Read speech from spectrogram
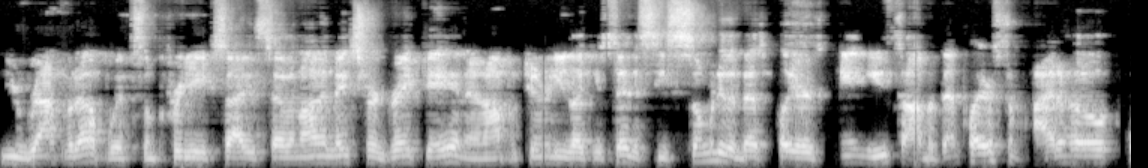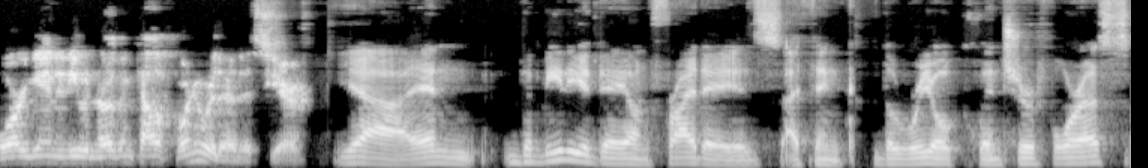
you wrap it up with some pretty exciting seven on. It makes for a great day and an opportunity, like you said, to see so many of the best players in Utah, but then players from Idaho, Oregon, and even Northern California were there this year. Yeah, and the media day on Friday is, I think, the real clincher for us.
